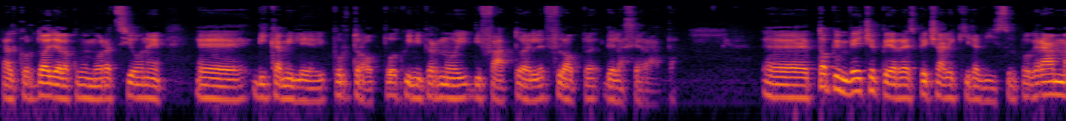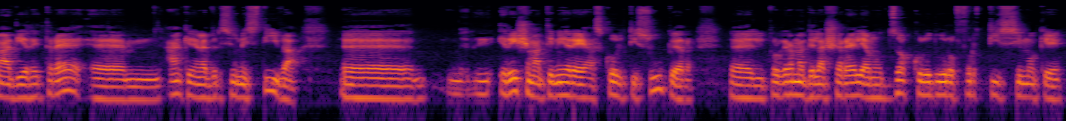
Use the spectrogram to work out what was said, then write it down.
al cordoglio, alla commemorazione eh, di Camilleri, purtroppo, quindi per noi di fatto è il flop della serata. Eh, top invece per speciale Chi l'ha visto, il programma di Re 3 ehm, anche nella versione estiva eh, riesce a mantenere ascolti super, eh, il programma della Sciarelli ha uno zoccolo duro fortissimo che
